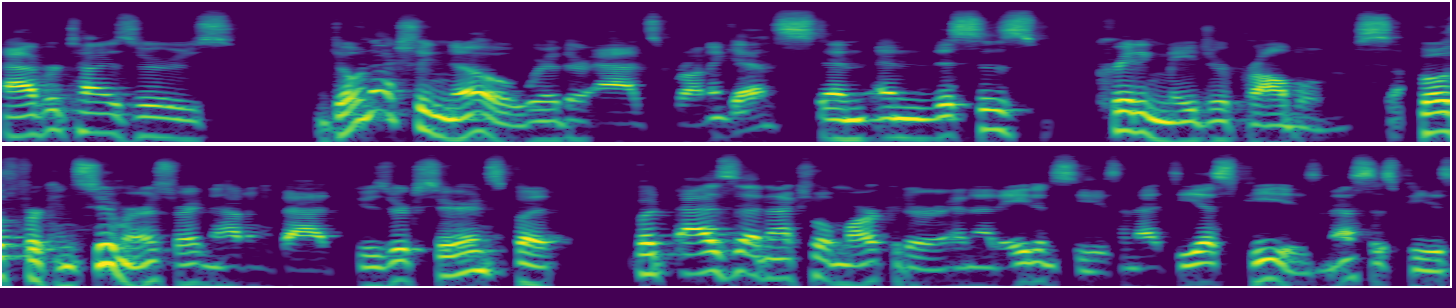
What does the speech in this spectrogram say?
Advertisers don't actually know where their ads run against. And, and this is creating major problems, both for consumers, right, and having a bad user experience, but but as an actual marketer and at agencies and at DSPs and SSPs,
